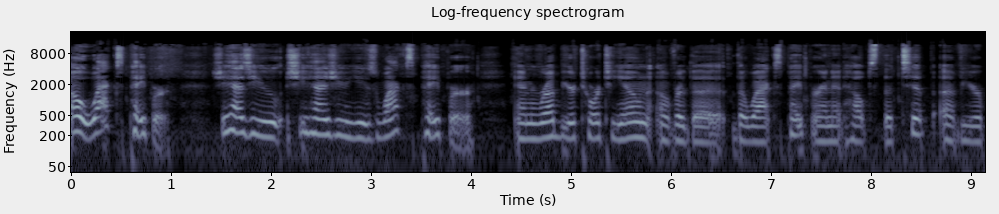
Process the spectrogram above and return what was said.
Oh, wax paper. She has you she has you use wax paper and rub your tortillon over the the wax paper and it helps the tip of your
